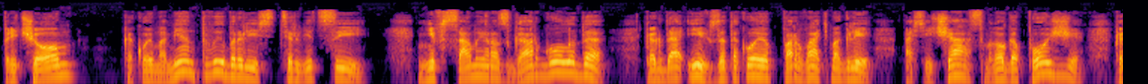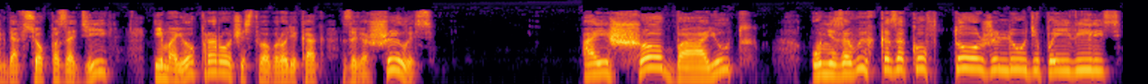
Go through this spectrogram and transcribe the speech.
Причем, какой момент выбрались стервецы? Не в самый разгар голода, когда их за такое порвать могли, а сейчас, много позже, когда все позади, и мое пророчество вроде как завершилось. А еще бают, у низовых казаков тоже люди появились,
